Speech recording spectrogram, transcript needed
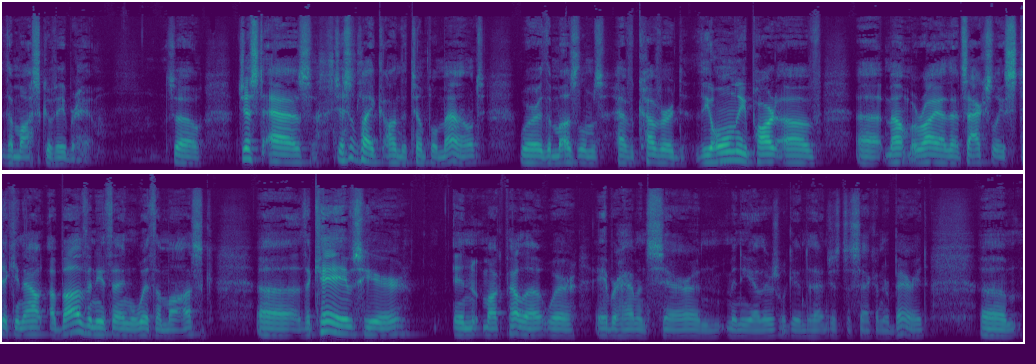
the Mosque of Abraham. So just as just like on the Temple Mount, where the Muslims have covered the only part of uh, Mount Moriah that's actually sticking out above anything with a mosque, uh, the caves here in Machpelah, where Abraham and Sarah and many others, we'll get into that in just a second, are buried, um,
